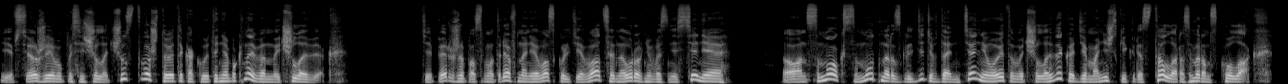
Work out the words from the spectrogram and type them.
И все же его посещало чувство, что это какой-то необыкновенный человек. Теперь же, посмотрев на него с культивацией на уровне Вознесения, он смог смутно разглядеть в Дантяне у этого человека демонический кристалл размером с кулак.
